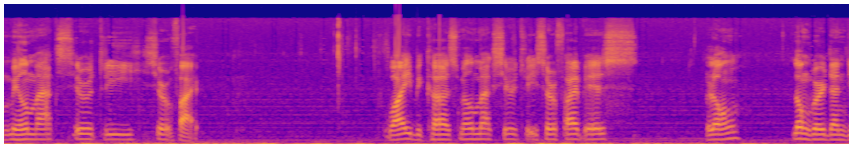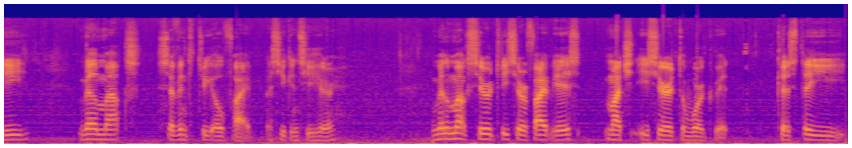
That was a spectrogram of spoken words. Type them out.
Mill-Max 0305 why? Because Mill-Max 0305 is long longer than the Mill-Max 7305 as you can see here. Mill-Max 0305 is much easier to work with because the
